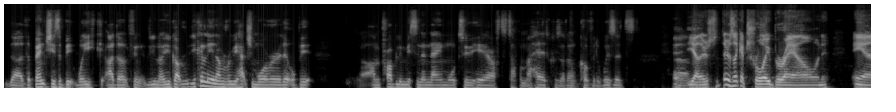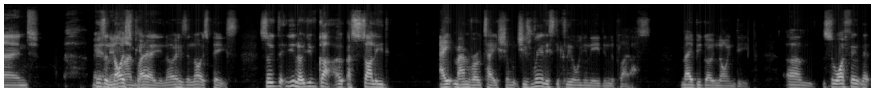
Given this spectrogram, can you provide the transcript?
The the bench is a bit weak. I don't think you know you got you can lean on Rui Hachimura a little bit. I'm probably missing a name or two here off the top of my head because I don't cover the Wizards. Um, yeah, there's there's like a Troy Brown and man, he's a nice I'm player. You know, he's a nice piece. So you know you've got a, a solid eight man rotation, which is realistically all you need in the playoffs. Maybe go nine deep. Um, so I think that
